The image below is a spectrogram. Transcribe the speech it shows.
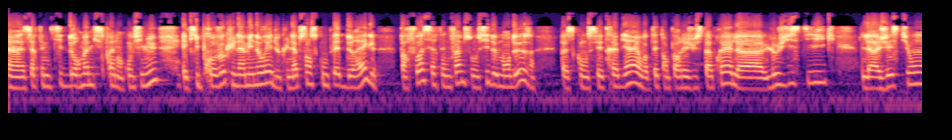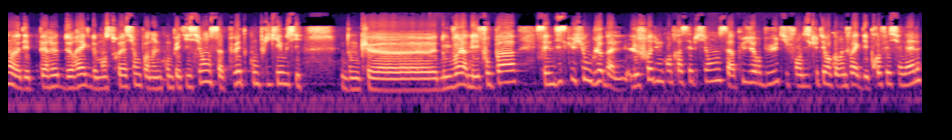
Euh, certaines types d'hormones qui se prennent en continu et qui provoquent une aménorrhée, donc une absence complète de règles. Parfois, certaines femmes sont aussi demandeuses parce qu'on sait très bien, et on va peut-être en parler juste après, la logistique, la gestion euh, des périodes de règles, de menstruation pendant une compétition, ça peut être compliqué aussi. Donc, euh, donc voilà, mais il faut pas. C'est une discussion globale. Le choix d'une contraception, ça a plusieurs buts. Il faut en discuter encore une fois avec des professionnels.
